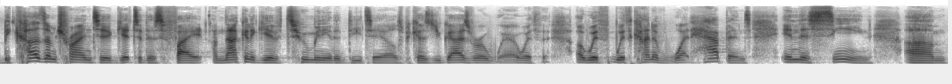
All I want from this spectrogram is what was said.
because I'm trying to get to this fight, I'm not going to give too many of the details because you guys were aware with uh, with with kind of what happens in this scene um,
